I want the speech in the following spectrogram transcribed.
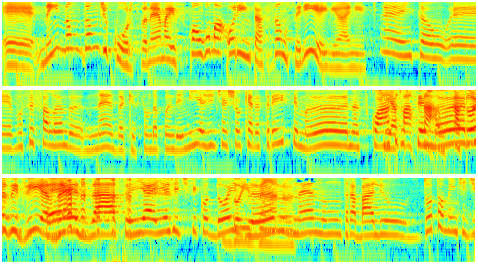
É, nem não, não de curso, né? Mas com alguma orientação seria, Eliane? É, então, é, você falando né, da questão da pandemia, a gente achou que era três semanas, quatro passar, semanas. Uns 14 dias, é, né? Exato. E aí a gente ficou dois, dois anos, anos, né? Num trabalho totalmente diferente,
